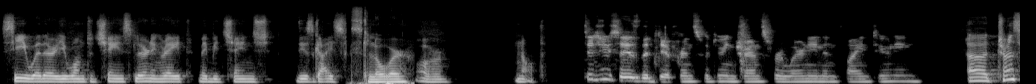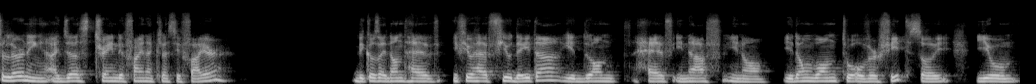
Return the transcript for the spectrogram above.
see whether you want to change learning rate, maybe change these guys slower or not. Did you say is the difference between transfer learning and fine tuning? Uh, transfer learning, I just train the final classifier because I don't have, if you have few data, you don't have enough, you know, you don't want to overfit. So you,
